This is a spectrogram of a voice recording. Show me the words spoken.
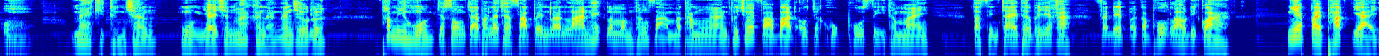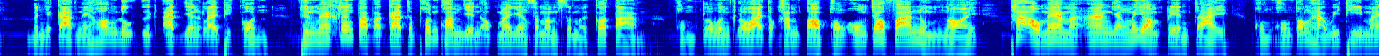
โอ้แม่คิดถึงฉันห่วงใยฉันมากขนาดนั้นเชียวเลยถ้ามีห่วงจะทรงจ่ายพระราชทรัพย์เป็นล้านๆให้กระหม่อมทั้งสามมาทำงานเพื่อช่วยฝ่าบาทออกจากคุกภูสีทำไม ตัดสินใจเถอะพะยะค่ะ เสด็จไปกับพวกเราดีกว่า เงียบไปพักใหญ่ บรรยากาศในห้องดูอึดอัดอย่างไรพิกล ถึงแม้เครื่องปรับอากาศจะพ่นความเย็นออกมาอย่างสม่ำเสมอก็ตาม ผมกระวนกระวายต่อคำตอบขององค์เจ้าฟ้าหนุ่มน้อย ถ้าเอาแม่มาอ้างยังไม่ยอมเปลี่ยนใจ ผมคงต้องหาวิธีใหม่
